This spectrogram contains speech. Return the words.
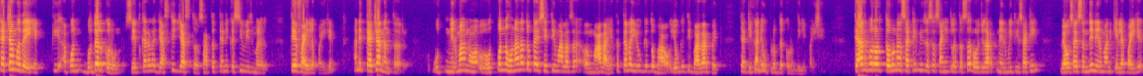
त्याच्यामध्ये एक की आपण बदल करून शेतकऱ्याला जास्तीत जास्त सातत्याने कशी वीज मिळेल ते पाहिलं पाहिजे. आणि त्याच्यानंतर उत निर्माण हो- उत्पन्न होणारा जो काही शेतीमालाचा माल आहे तर त्याला योग्य तो भाव योग्य ती बाजारपेठ त्या ठिकाणी उपलब्ध करून दिली पाहिजे. त्याचबरोबर तरुणासाठी मी जसं सांगितलं तसं रोजगार निर्मितीसाठी व्यवसाय संधी निर्माण केल्या पाहिजेत.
